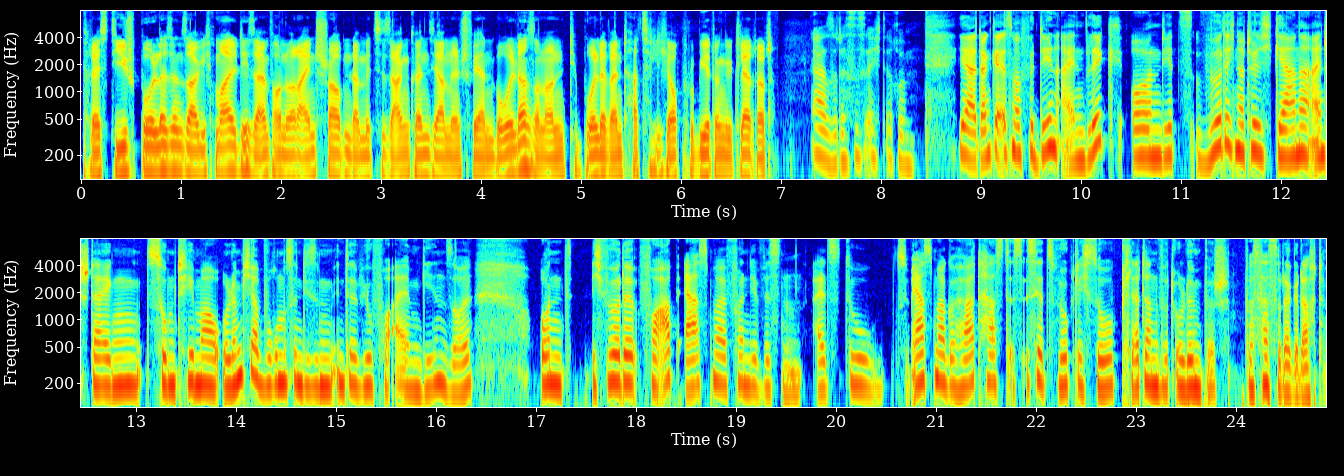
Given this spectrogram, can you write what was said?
Prestige-Boulder sind, sage ich mal, die sie einfach nur reinschrauben, damit sie sagen können, sie haben einen schweren Boulder, sondern die Boulder werden tatsächlich auch probiert und geklettert. Also, das ist echt irre. Ja, danke erstmal für den Einblick. Und jetzt würde ich natürlich gerne einsteigen zum Thema Olympia, worum es in diesem Interview vor allem gehen soll. Und ich würde vorab erstmal von dir wissen, als du zum ersten Mal gehört hast, es ist jetzt wirklich so, Klettern wird olympisch. Was hast du da gedacht?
